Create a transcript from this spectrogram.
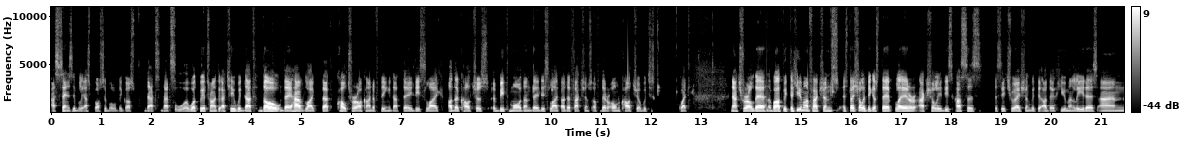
as sensibly as possible because that's that's what we're trying to achieve with that. Though they have like that cultural kind of thing that they dislike other cultures a bit more than they dislike other factions of their own culture, which is quite natural there. But with the human factions, especially because the player actually discusses the situation with the other human leaders and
